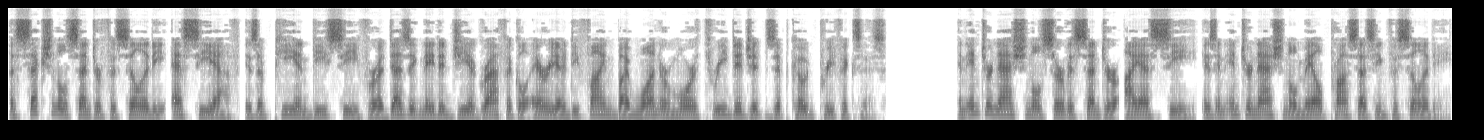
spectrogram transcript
A Sectional Center Facility SCF is a PNDC for a designated geographical area defined by one or more three-digit zip code prefixes. An International Service Center ISC is an international mail processing facility.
